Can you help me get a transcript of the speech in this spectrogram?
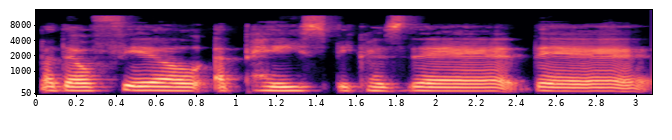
but they'll feel a peace because they're, they're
